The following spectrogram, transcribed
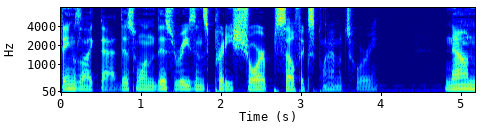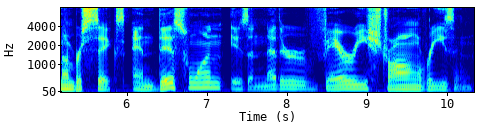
things like that. This one, this reason's pretty short, self explanatory. Now, number six, and this one is another very strong reason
